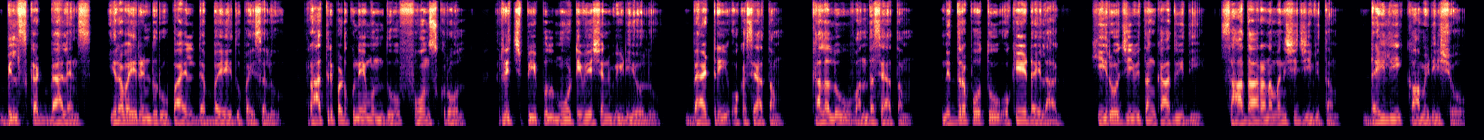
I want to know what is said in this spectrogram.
bills cut balance ఇరవై రెండు రూపాయలు డెబ్బై ఐదు పైసలు. రాత్రి పడుకునే ముందు phone scroll rich people motivation వీడియోలు. బ్యాటరీ ఒక శాతం కలలు వంద శాతం. నిద్రపోతూ ఒకే డైలాగ్ హీరో జీవితం కాదు ఇది సాధారణ మనిషి జీవితం. Daily comedy show.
